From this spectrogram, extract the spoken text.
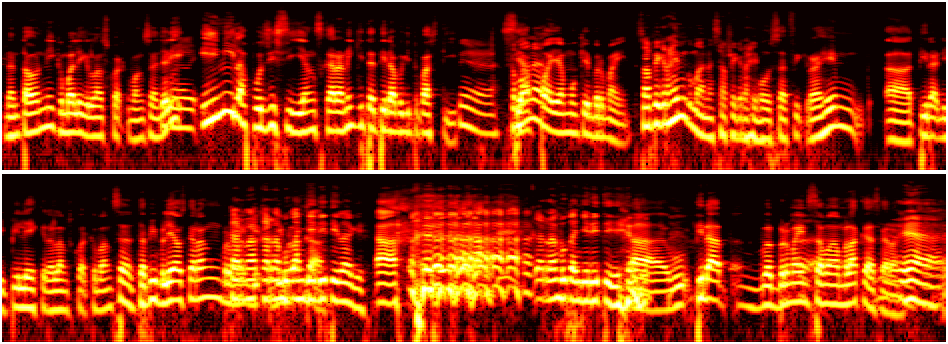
dan tahun ni kembali ke dalam skuad kebangsaan jadi Kembali. inilah posisi yang sekarang ni kita tidak begitu pasti Yeah. siapa Ke mana? yang mungkin bermain Safik Rahim ke mana? Safik Rahim. Oh Safiq Rahim uh, tidak dipilih ke dalam skuad kebangsaan tapi beliau sekarang bermain karena di, karena di bukan belakang. JDT lagi. Ah, karena bukan JDT. ah, tidak ber- bermain sama Melaka sekarang. Ya.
